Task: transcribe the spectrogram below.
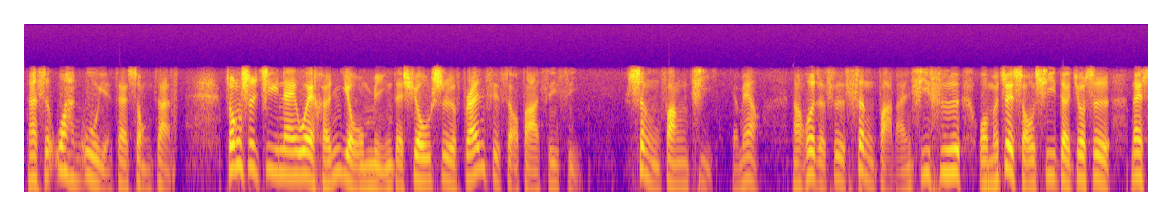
但是万物也在颂赞。中世纪那位很有名的修士 Francis of Assisi，圣方济有没有？那或者是圣法兰西斯，我们最熟悉的就是那首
